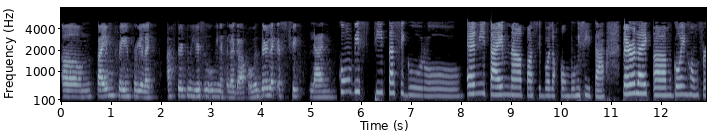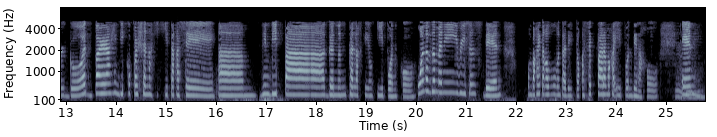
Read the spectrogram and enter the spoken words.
um time frame for you, like, after two years, uuwi na talaga ako? Was there like a strict plan? Kung bisita siguro, anytime na possible akong bumisita. Pero like, um, going home for good, parang hindi ko pa siya nakikita kasi um, hindi pa ganun kalaki yung ipon ko. One of the many reasons din kung bakit ako pumunta dito kasi para makaipon din ako. And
